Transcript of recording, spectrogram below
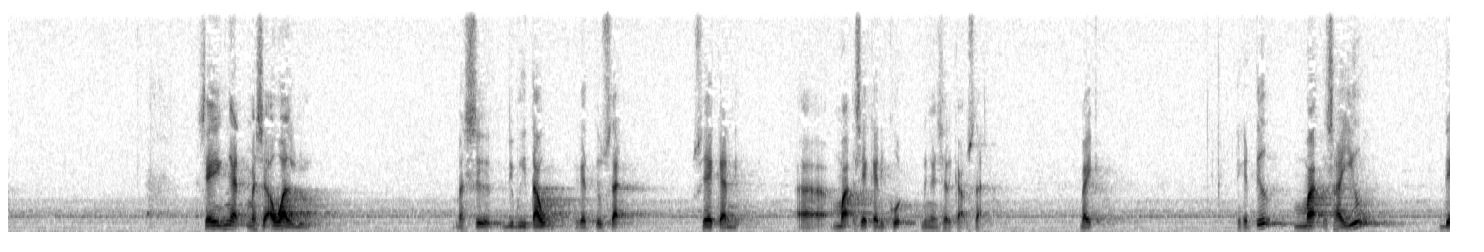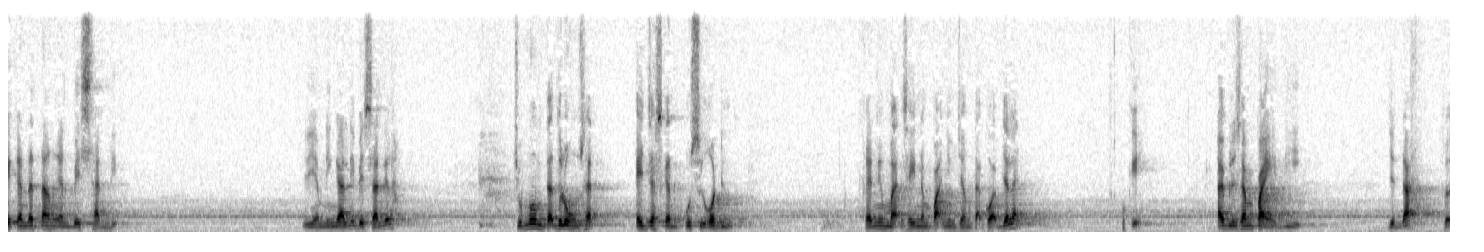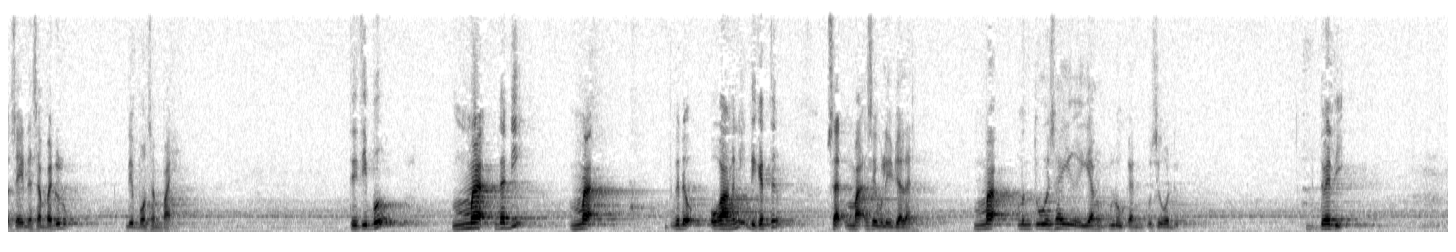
Saya ingat masa awal dulu. Masa diberitahu, kata Ustaz, saya akan, uh, mak saya akan ikut dengan syarikat Ustaz. Baik. Dia kata, mak saya, dia akan datang dengan besan dia. Jadi yang meninggal ni besan dia lah. Cuma minta tolong Ustaz, adjustkan kursi roda. Kerana mak saya nampaknya macam tak kuat berjalan. Okey. Saya boleh sampai di Jeddah, sebab saya dah sampai dulu. Dia pun sampai. Tiba-tiba, mak tadi mak kata orang ni dia kata Ustaz mak saya boleh berjalan mak mentua saya yang perlukan kursi roda. Jadi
